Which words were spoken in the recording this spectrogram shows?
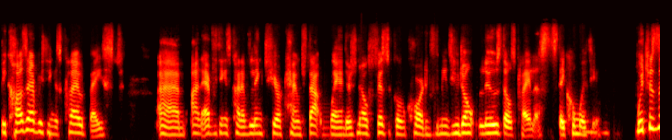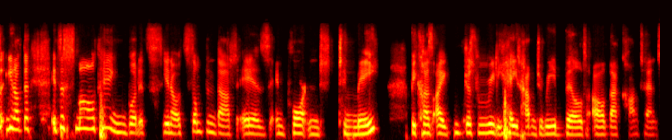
because everything is cloud based. Um, and everything is kind of linked to your account that way, and there's no physical recordings. It means you don't lose those playlists; they come with you which is you know the, it's a small thing but it's you know it's something that is important to me because i just really hate having to rebuild all that content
